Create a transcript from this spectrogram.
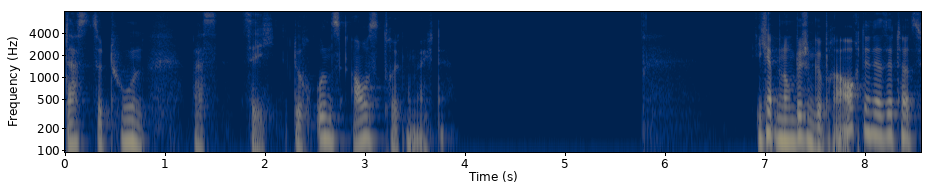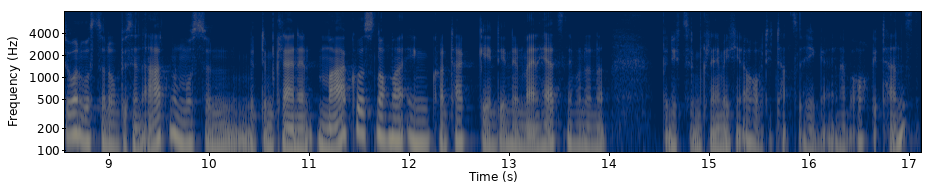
Das zu tun, was sich durch uns ausdrücken möchte. Ich habe noch ein bisschen gebraucht in der Situation, musste noch ein bisschen atmen, musste mit dem kleinen Markus nochmal in Kontakt gehen, den in mein Herz nehmen und dann bin ich zu dem kleinen Mädchen auch auf die Tanzfläche gegangen, habe auch getanzt.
